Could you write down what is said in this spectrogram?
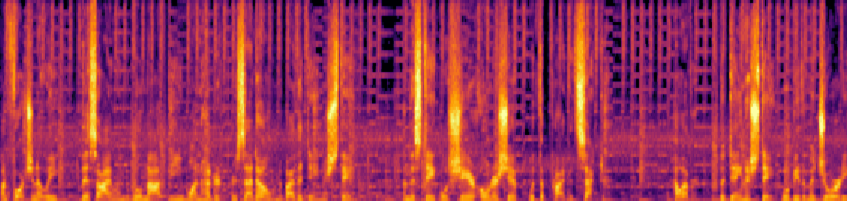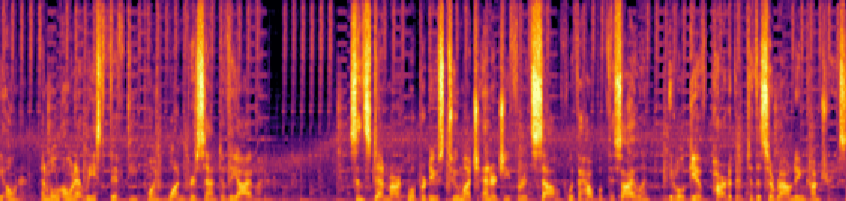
Unfortunately, this island will not be 100% owned by the Danish state, and the state will share ownership with the private sector. However, the Danish state will be the majority owner and will own at least 50.1% of the island. Since Denmark will produce too much energy for itself with the help of this island, it will give part of it to the surrounding countries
